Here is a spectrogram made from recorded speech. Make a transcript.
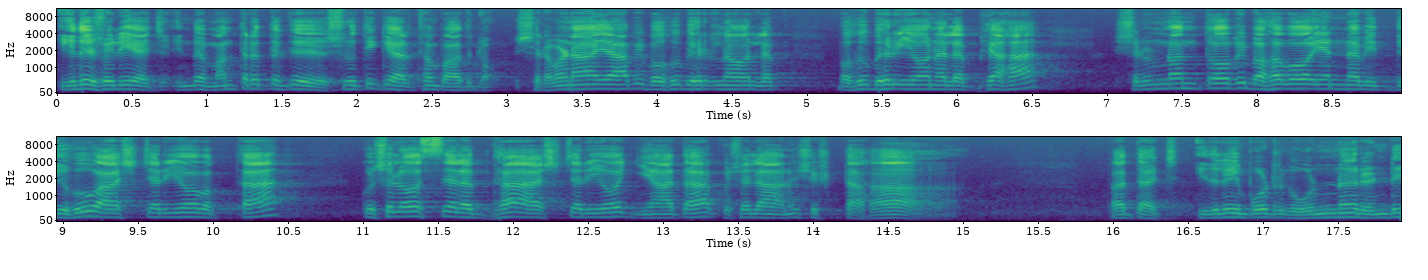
இதை சொல்லியாச்சு. இந்த மந்திரத்துக்கு ஸ்ருதிக்கு அர்த்தம் பார்த்துட்டோம். ஸ்ரவணாயாபி பகுபிர்னோ லப் பகுபிர்யோ லப்யா ஸ்ருண்வந்தோபி பகவோ என்ன வித்யு ஆச்சரியோ வக்தா குஷலோஸ்ய லப்தா ஆச்சரியோ ஜாத்தா குஷலானுசிஷ்டா பார்த்தாச்சு. இதுலேயும் போட்டிருக்கு. ஒன்று ரெண்டு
